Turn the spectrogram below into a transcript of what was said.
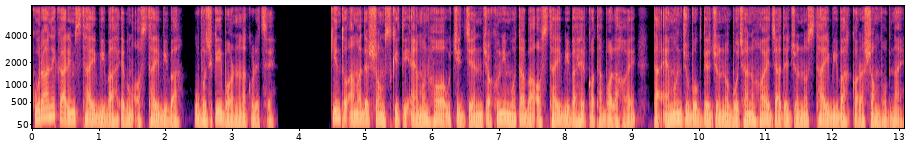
কুরআনে কারিম স্থায়ী বিবাহ এবং অস্থায়ী বিবাহ উপযোগেই বর্ণনা করেছে। কিন্তু আমাদের সংস্কৃতি এমন হওয়া উচিত যেন যখনই মোতা বা অস্থায়ী বিবাহের কথা বলা হয়, তা এমন যুবকদের জন্য বোঝানো হয় যাদের জন্য স্থায়ী বিবাহ করা সম্ভব নয়।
